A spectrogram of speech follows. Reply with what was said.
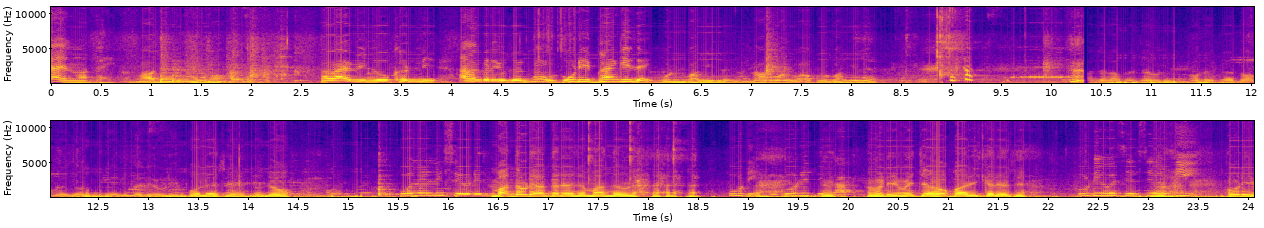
કાંઈ ન થાય. હું ન હવે આવી લોખંડની આંગળીઓ છે ને હું હુડી ભાંગી જાય. ગોળી ભાંગી જાય નારવાળું આપણું ભાંગી જાય. આપણે રેવડી ફોલે છે તો આપણે જો કે રીતે રેવડી ફોલે છે તો જો. બોલેલી સેવડી માંદવડા કરે છે માંદવડા હુડી હોડી હોબારી કરે છે. હુડી હોય સેવડી. હોડી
